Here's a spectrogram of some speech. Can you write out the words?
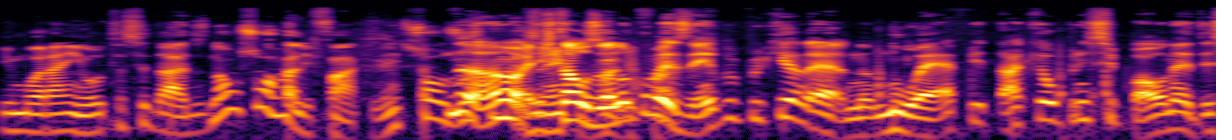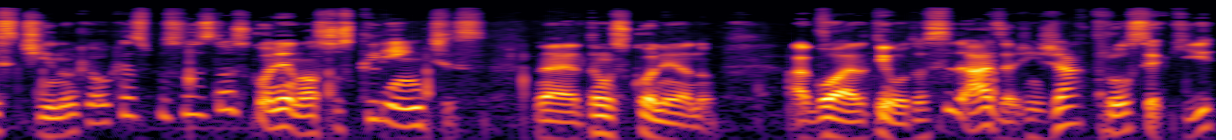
e morar em outras cidades. Não só Halifax, a gente só usou Não, a gente exemplo tá usando como exemplo porque né, no- no app tá que é o principal né, destino, que é o que as pessoas estão escolhendo, nossos clientes né, estão escolhendo. Agora, tem outras cidades, a gente já trouxe aqui,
